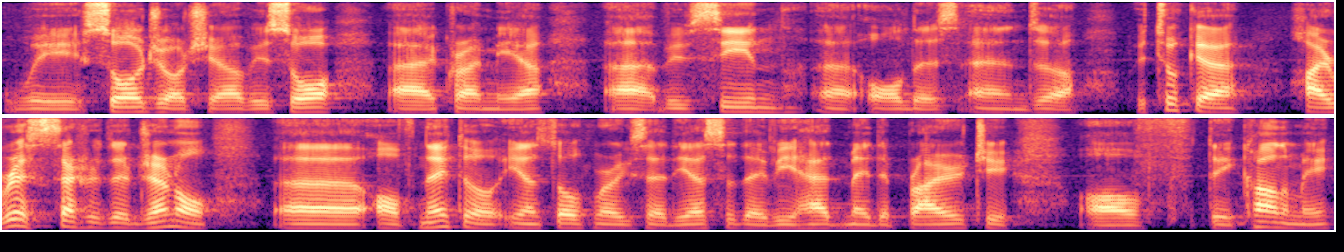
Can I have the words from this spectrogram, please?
we saw Georgia, we saw uh, Crimea, uh, we've seen uh, all this, and uh, we took a high risk. Secretary General of NATO, Jens Stoltenberg, said yesterday we had made a priority of the economy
